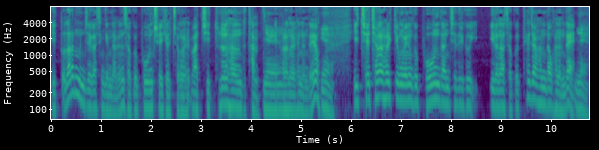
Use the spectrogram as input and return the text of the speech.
이 또 다른 문제가 생긴다면서 그 보훈처의 결정을 마치 두둔하는 듯한 예. 이 발언을 했는데요. 예. 이 재창을 할 경우에는 그 보훈 단체들이 그 일어나서 그 퇴장한다고 하는데 네.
